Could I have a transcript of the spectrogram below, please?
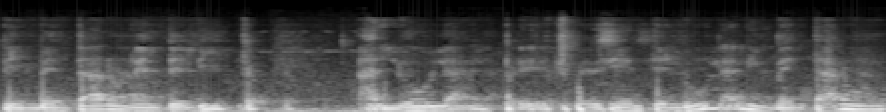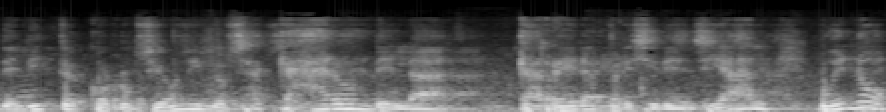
Le inventaron el delito. A Lula, pre- expresidente Lula, le inventaron un delito de corrupción y lo sacaron de la carrera presidencial. Bueno,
